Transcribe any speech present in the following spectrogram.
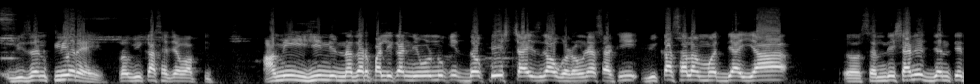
विजन क्लिअर आहे विकासाच्या बाबतीत. आम्ही ही नगरपालिका निवडणुकीत द बेस्ट चाळीसगाव घडवण्यासाठी विकासाला मत द्या या संदेशानेच जनतेत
